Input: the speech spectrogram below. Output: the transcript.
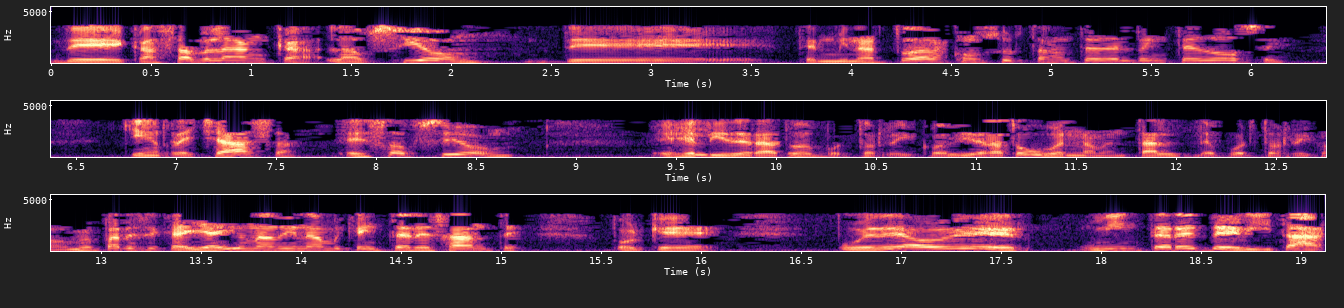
de Casa Blanca la opción de terminar todas las consultas antes del 2012, quien rechaza esa opción es el liderato de Puerto Rico, el liderato gubernamental de Puerto Rico. A mí me parece que ahí hay una dinámica interesante porque puede haber un interés de evitar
